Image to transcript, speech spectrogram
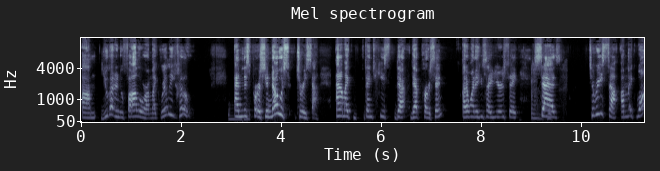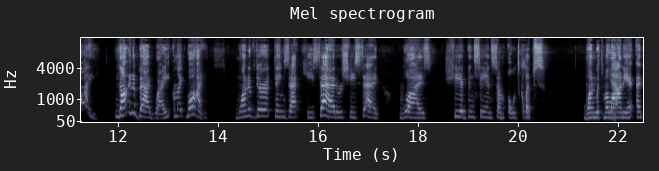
um, you got a new follower. I'm like, really? Who? And this person knows Teresa. And I'm like, then he's that that person. I don't want to say your say says, Teresa. I'm like, why? Not in a bad way. I'm like, why? One of the things that he said or she said was she had been seeing some old clips, one with Melania, and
